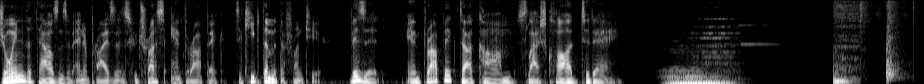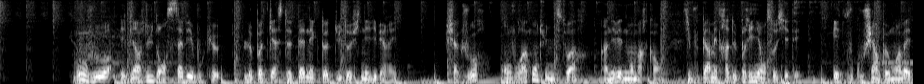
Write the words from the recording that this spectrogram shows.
Join the thousands of enterprises who trust Anthropic to keep them at the frontier. Visit anthropic.com slash Claude today. Bonjour et bienvenue dans Savez-vous que, le podcast d'anecdotes du Dauphiné libéré. Chaque jour, on vous raconte une histoire, un événement marquant, qui vous permettra de briller en société et de vous coucher un peu moins bête.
